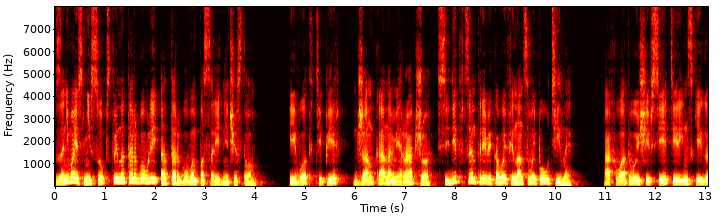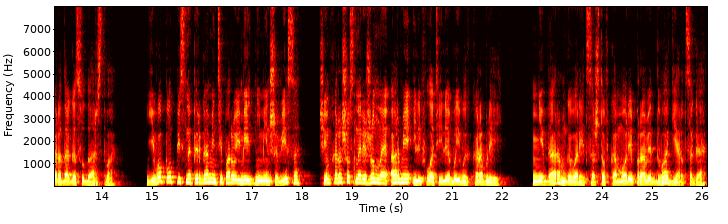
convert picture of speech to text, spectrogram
занимаясь не собственно торговлей, а торговым посредничеством. И вот теперь Джанкана Мираджо сидит в центре вековой финансовой паутины, охватывающей все теринские города-государства. Его подпись на пергаменте порой имеет не меньше веса, чем хорошо снаряженная армия или флотилия боевых кораблей. Недаром говорится, что в Каморе правят два герцога.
